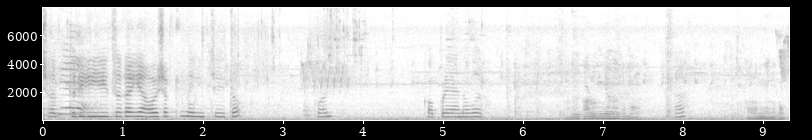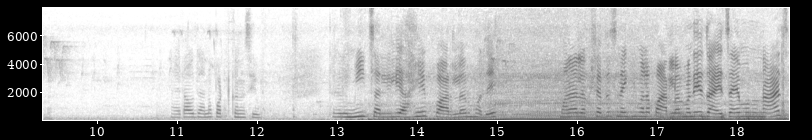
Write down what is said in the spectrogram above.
छत्रीचं काही आवश्यकता नाही इथं. पण कपडे आणावर काढून घे ना तू मग. हा? काढून घे ना कपडे. नाही राहू द्या ना पटकनच येऊ. तर मी चाललेली आहे पार्लरमध्ये. मला लक्षातच नाही की मला पार्लरमध्ये जायचं आहे म्हणून आज.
